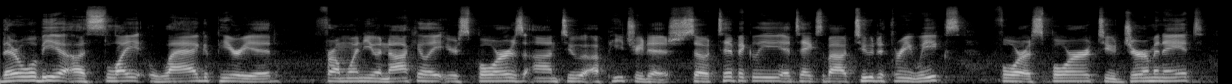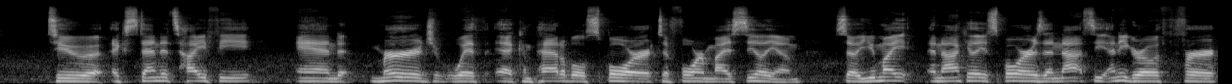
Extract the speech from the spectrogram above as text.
There will be a slight lag period from when you inoculate your spores onto a petri dish. So typically it takes about two to three weeks for a spore to germinate, to extend its hyphae, and merge with a compatible spore to form mycelium. So you might inoculate spores and not see any growth for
